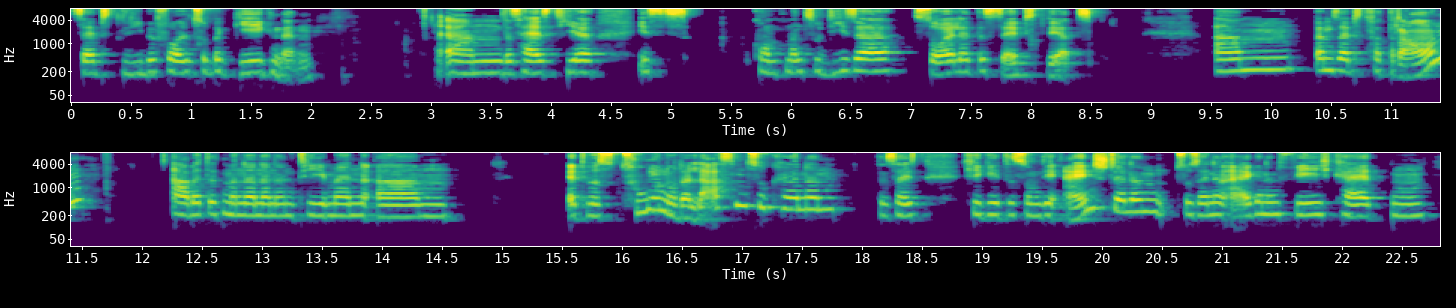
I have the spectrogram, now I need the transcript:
selbst liebevoll zu begegnen. Ähm, das heißt, hier ist, kommt man zu dieser Säule des Selbstwerts. Ähm, beim Selbstvertrauen arbeitet man an den Themen, ähm, etwas tun oder lassen zu können. Das heißt, hier geht es um die Einstellung zu seinen eigenen Fähigkeiten,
